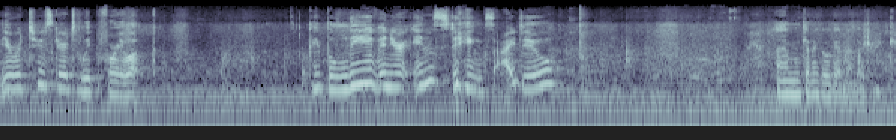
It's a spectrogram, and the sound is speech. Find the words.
you were too scared to leap before you look. Okay, believe in your instincts. I do. I'm going to go get another drink.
